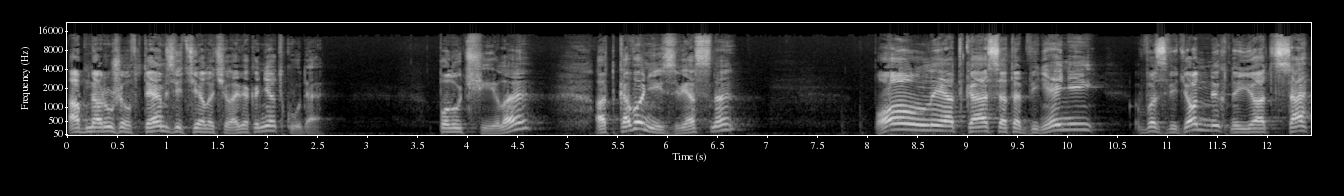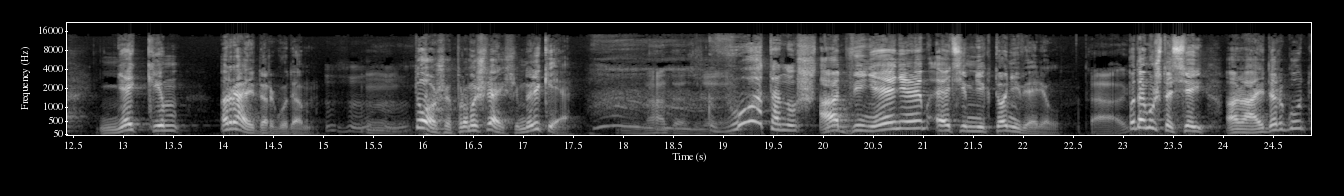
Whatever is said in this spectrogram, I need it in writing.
обнаружил в Темзе тело человека ниоткуда, получила, от кого неизвестно, полный отказ от обвинений, возведенных на ее отца неким Райдергудом, угу. тоже промышляющим на реке. Надо же. Вот оно что. Обвинением этим никто не верил. Так. Потому что сей Райдергуд,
